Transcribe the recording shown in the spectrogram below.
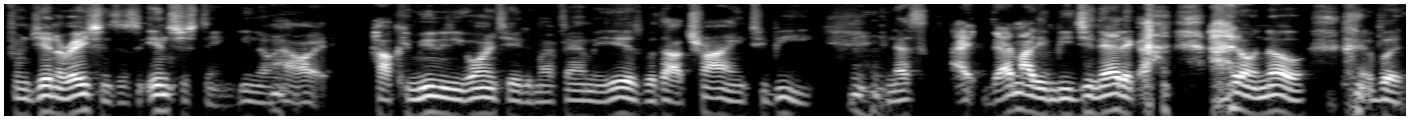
from generations, it's interesting, you know, mm-hmm. how how community oriented my family is without trying to be. Mm-hmm. And that's I that might even be genetic. I, I don't know. but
